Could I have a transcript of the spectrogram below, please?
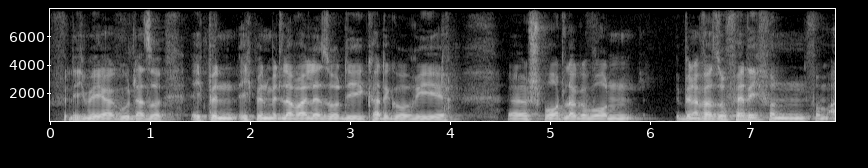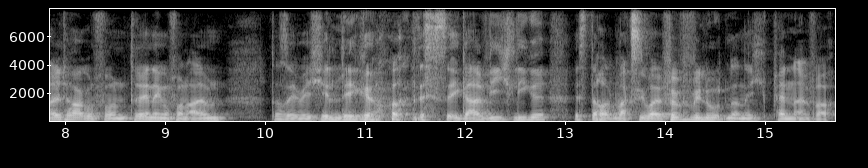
Finde ich mega gut. Also ich bin, ich bin mittlerweile so die Kategorie äh, Sportler geworden. Ich bin einfach so fertig von, vom Alltag und vom Training und von allem, dass ich mich hinlege. es ist egal, wie ich liege. Es dauert maximal fünf Minuten und ich penne einfach.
